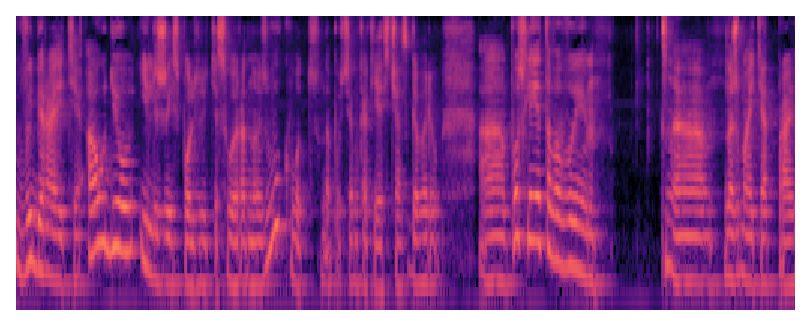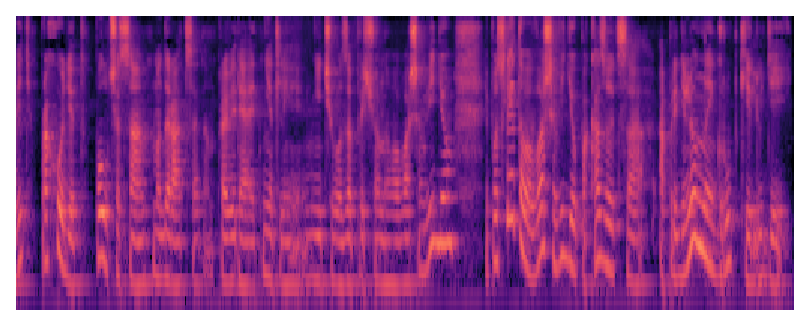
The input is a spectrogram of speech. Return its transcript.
выбираете аудио или же используете свой родной звук, вот, допустим, как я сейчас говорю. А, после этого вы нажимаете «Отправить». Проходит полчаса модерация, там, проверяет, нет ли ничего запрещенного в вашем видео. И после этого ваше видео показывается определенной группке людей.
